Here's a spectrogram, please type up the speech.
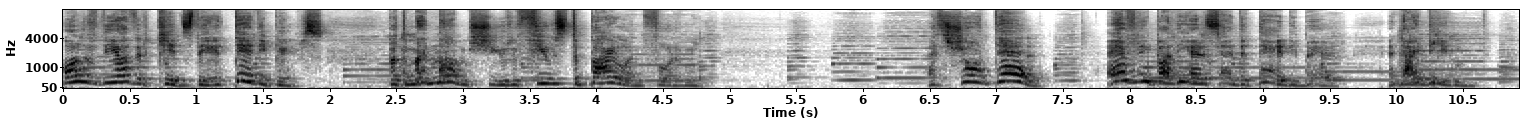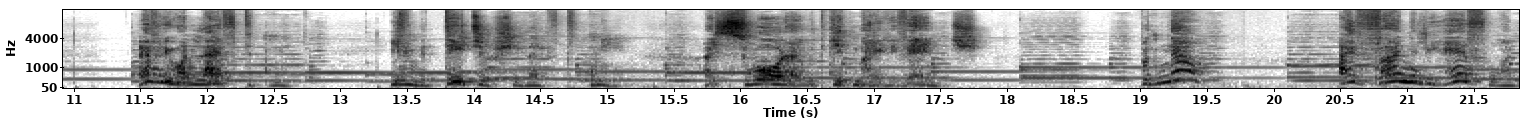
all of the other kids they had teddy bears, but my mom she refused to buy one for me. At Chantel, everybody else had a teddy bear, and I didn't. Everyone laughed at me. Even the teacher, she laughed at me. I swore I would get my revenge. But now, I finally have one.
